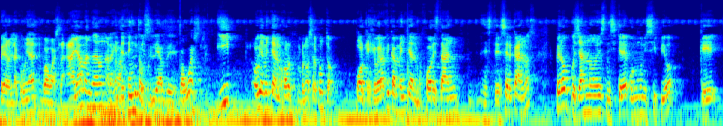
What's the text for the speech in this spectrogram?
Pero en la comunidad de Guaguaxla. Allá mandaron a la A gente la de Junta. Auxiliar de Guaguaxtla. Y obviamente a lo mejor volvemos al punto, porque geográficamente a lo mejor están este, cercanos, pero pues ya no es ni siquiera un municipio que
